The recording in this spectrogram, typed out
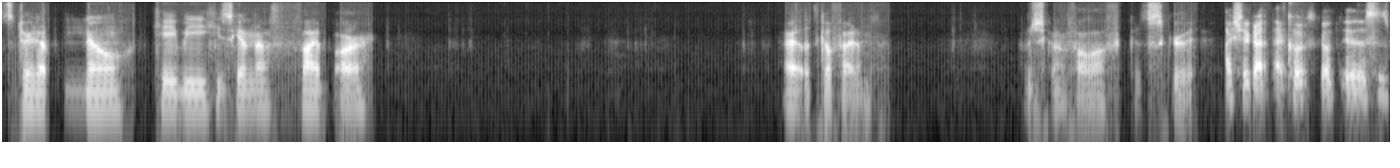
Straight up, no. KB, he's getting a 5 bar. Alright, let's go fight him. I'm just gonna fall off, cause screw it. I should have got that cook scope, dude. This is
